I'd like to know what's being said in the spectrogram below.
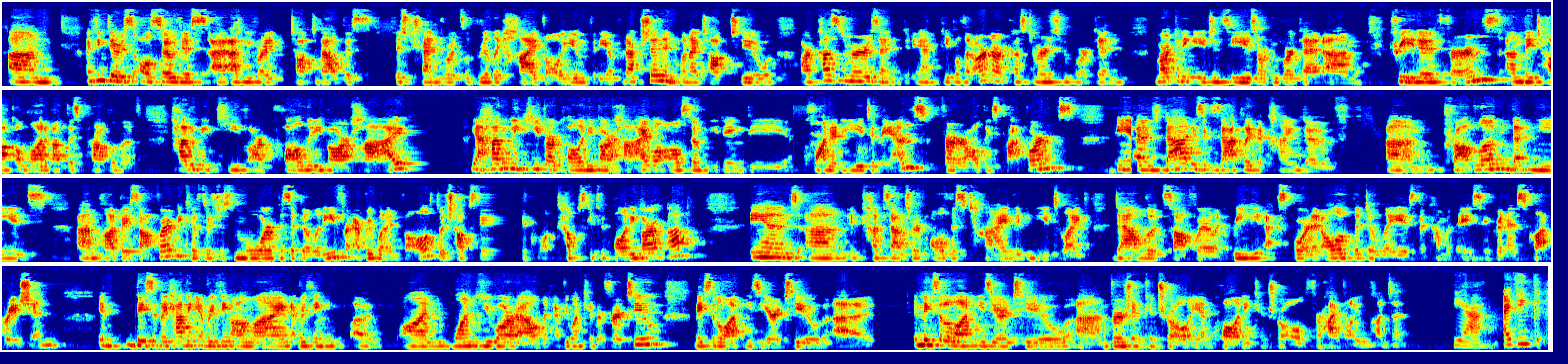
Um, I think there's also this, uh, as we've already talked about, this this trend towards really high volume video production. And when I talk to our customers and, and people that aren't our customers who work in marketing agencies or who work at um, creative firms, um, they talk a lot about this problem of how do we keep our quality bar high yeah, how do we keep our quality bar high while also meeting the quantity demands for all these platforms? And that is exactly the kind of um, problem that needs um, cloud-based software because there's just more visibility for everyone involved, which helps the, helps keep the quality bar up. And um, it cuts out sort of all this time that you need to like download software, like re-export it, all of the delays that come with asynchronous collaboration. It, basically, having everything online, everything uh, on one URL that everyone can refer to, makes it a lot easier to uh, it makes it a lot easier to um, version control and quality control for high volume content. Yeah, I think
